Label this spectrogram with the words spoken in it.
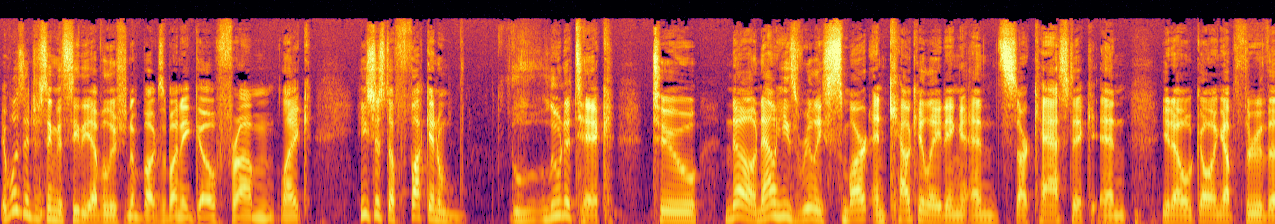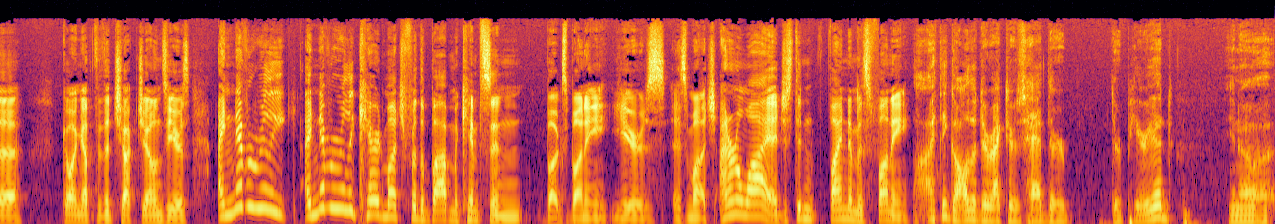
It was interesting to see the evolution of Bugs Bunny go from like he's just a fucking lunatic to no, now he's really smart and calculating and sarcastic and you know going up through the going up through the Chuck Jones years. I never really I never really cared much for the Bob McKimson Bugs Bunny years as much. I don't know why. I just didn't find him as funny. I think all the directors had their their period. You know, uh,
